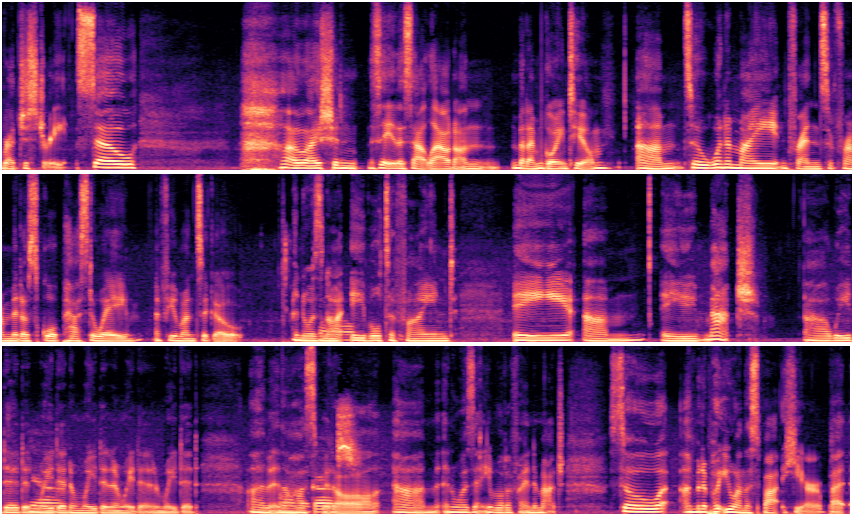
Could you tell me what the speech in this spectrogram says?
registry. So oh, I shouldn't say this out loud on, but I'm going to. Um, so one of my friends from middle school passed away a few months ago, and was Wow. not able to find a um, a match. Uh, waited and Yeah. waited and waited and waited and waited um, in the Oh my hospital um, and wasn't able to find a match. So I'm going to put you on the spot here, but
